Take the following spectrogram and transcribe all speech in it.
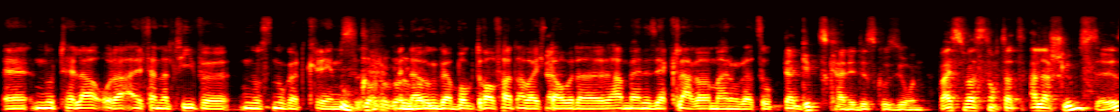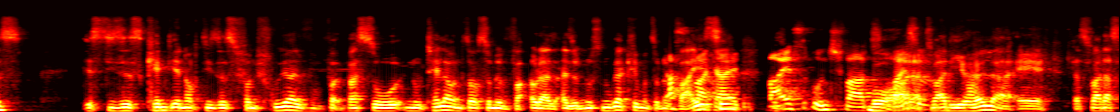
äh, Nutella oder alternative Nuss-Nougat-Cremes, Oh Gott, oh Gott, wenn oh da Gott. irgendwer Bock drauf hat. Aber ich Ja. glaube, da haben wir eine sehr klare Meinung dazu. Da gibt es keine Diskussion. Weißt du, was noch das Allerschlimmste ist? Ist dieses, kennt ihr noch dieses von früher, was so Nutella und so so eine, oder also Nuss-Nougat-Creme und so eine das war weiße. geil. Weiß und schwarz. Boah, Weiß das und- war die Hölle, ey. Das war das.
